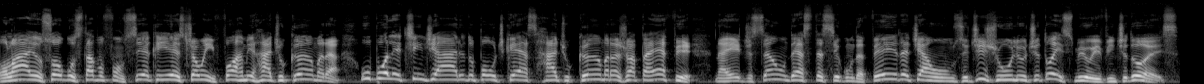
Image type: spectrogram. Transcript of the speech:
Olá, eu sou Gustavo Fonseca e este é o Informe Rádio Câmara, o boletim diário do podcast Rádio Câmara JF, na edição desta segunda-feira, dia 11 de julho de 2022.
